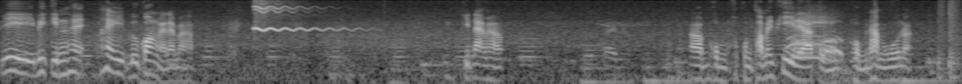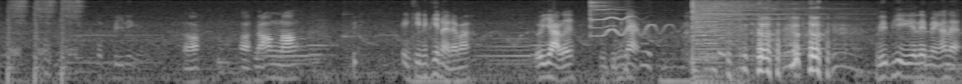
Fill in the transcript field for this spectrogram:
พี่พี่กินให้ให้ดูกล้องหน่อยได้ไหมครับ กินได้ไหมครับได้เลยอ่าผมผมทำให้พี่เลยครับผมผมไปทำงูนอะผมปีหนึ่งอ๋ออ๋อน้องน้องพี่เอ็งกินให้พี่หน่อยได้ไหมเอออย่าเลยมันกินไม่ได้ พี่พี่เล่นเป็นงั้นแหละ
